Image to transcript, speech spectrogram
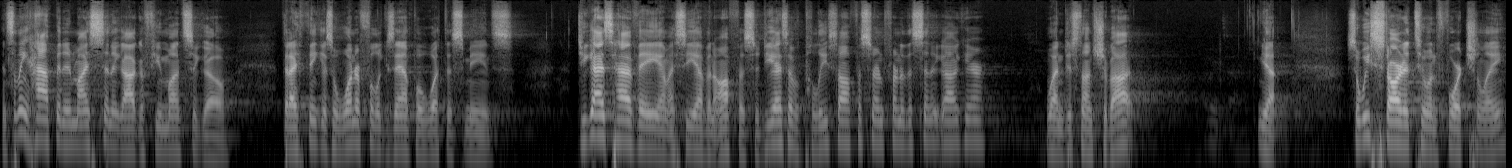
And something happened in my synagogue a few months ago that I think is a wonderful example of what this means. Do you guys have a? Um, I see you have an officer. Do you guys have a police officer in front of the synagogue here? When? Just on Shabbat? Yeah. So we started to, unfortunately.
